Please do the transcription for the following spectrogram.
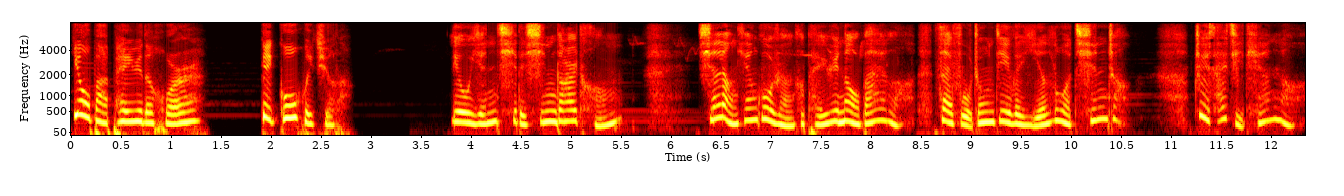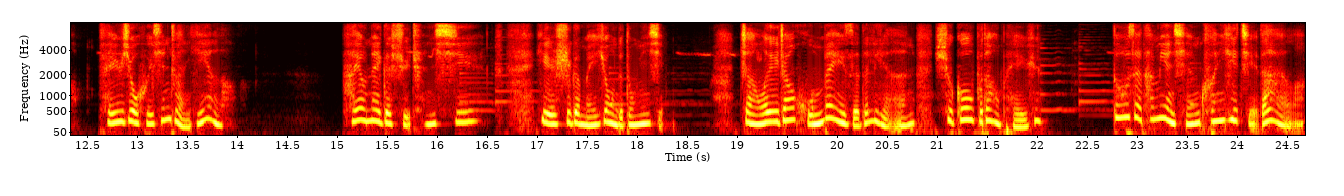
又把裴玉的魂儿。给勾回去了。柳岩气得心肝疼。前两天顾阮和裴玉闹掰了，在府中地位一落千丈。这才几天呢，裴玉就回心转意了。还有那个许晨曦，也是个没用的东西，长了一张狐妹子的脸，却勾不到裴玉。都在他面前宽衣解带了，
